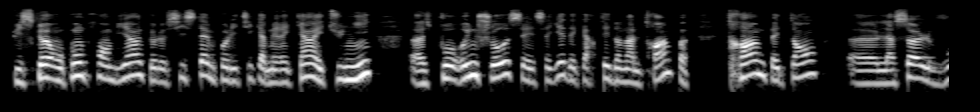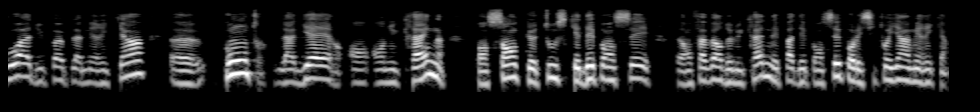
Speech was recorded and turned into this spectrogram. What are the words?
puisqu'on comprend bien que le système politique américain est uni euh, pour une chose, c'est essayer d'écarter Donald Trump, Trump étant la seule voix du peuple américain contre la guerre en, Ukraine, pensant que tout ce qui est dépensé en faveur de l'Ukraine n'est pas dépensé pour les citoyens américains.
